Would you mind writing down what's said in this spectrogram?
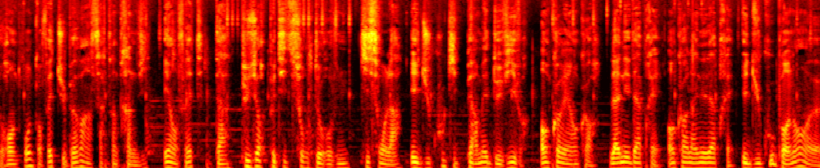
rendre compte qu'en fait, tu peux avoir un certain train de vie. Et en fait, tu as plusieurs petites sources de revenus qui sont là et du coup qui te permettent de vivre encore et encore. L'année d'après, encore l'année d'après. Et du coup, pendant euh,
